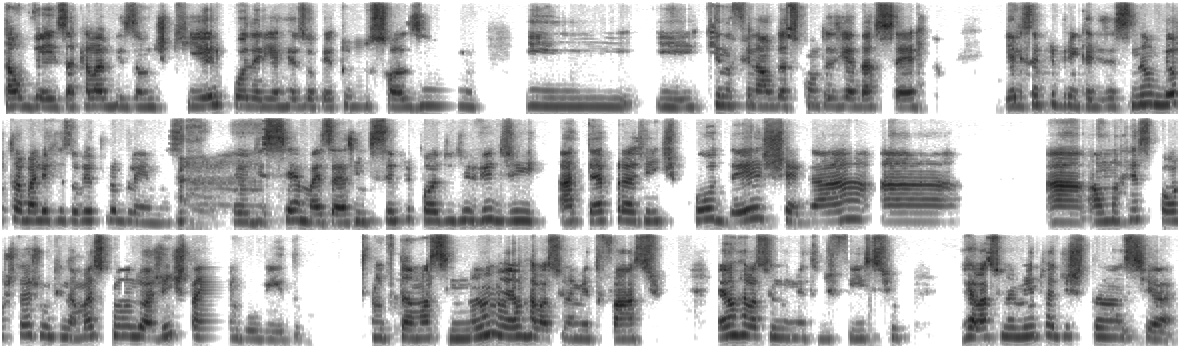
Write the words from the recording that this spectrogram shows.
talvez aquela visão de que ele poderia resolver tudo sozinho e, e que no final das contas ia dar certo. Ele sempre brinca, diz assim, não, meu trabalho é resolver problemas. Eu disse, é, mas a gente sempre pode dividir, até para a gente poder chegar a, a, a, uma resposta junto, ainda mais quando a gente está envolvido. Então, assim, não é um relacionamento fácil, é um relacionamento difícil. Relacionamento à distância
